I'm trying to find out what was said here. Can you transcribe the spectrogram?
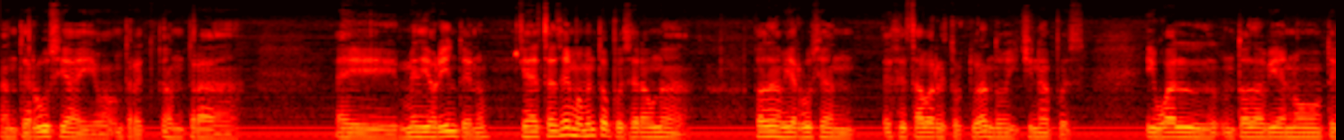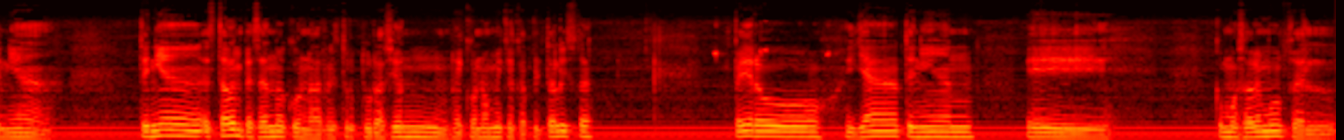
ante Rusia y contra, eh, Medio Oriente, ¿no? Que hasta ese momento pues era una todavía Rusia se estaba reestructurando y China pues igual todavía no tenía tenía estaba empezando con la reestructuración económica capitalista pero ya tenían eh, como sabemos el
